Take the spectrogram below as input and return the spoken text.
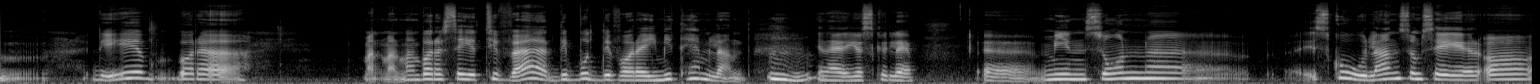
um, det är bara man, man, man bara säger tyvärr, det borde vara i mitt hemland. Mm. När jag skulle, Eh, min son eh, i skolan som säger uh,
